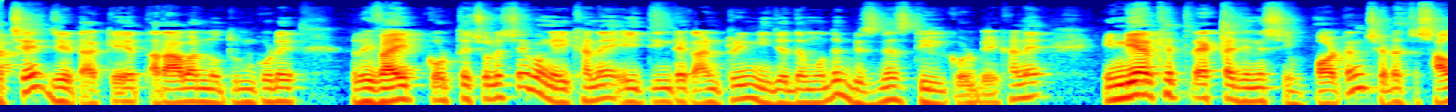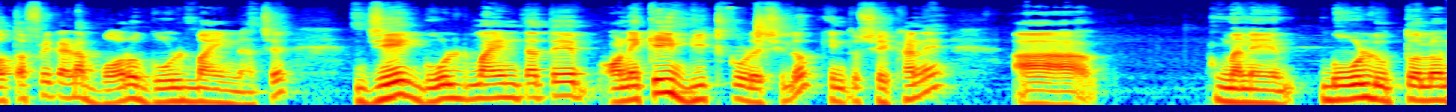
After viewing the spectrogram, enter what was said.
আছে যেটাকে তারা আবার নতুন করে রিভাইভ করতে চলেছে এবং এইখানে এই তিনটে কান্ট্রি নিজেদের মধ্যে বিজনেস ডিল করবে। এখানে ইন্ডিয়ার ক্ষেত্রে একটা জিনিস ইম্পর্টেন্ট সেটা হচ্ছে সাউথ আফ্রিকা একটা বড় গোল্ড মাইন আছে। যে গোল্ড মাইনটাতে অনেকেই বিট করেছিল, কিন্তু সেখানে মানে গোল্ড উত্তোলন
